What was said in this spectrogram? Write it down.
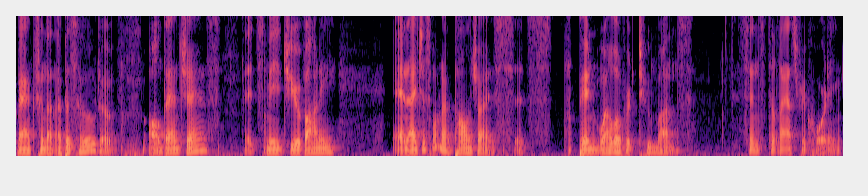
back to another episode of All That Jazz. It's me, Giovanni, and I just want to apologize. It's been well over two months since the last recording,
